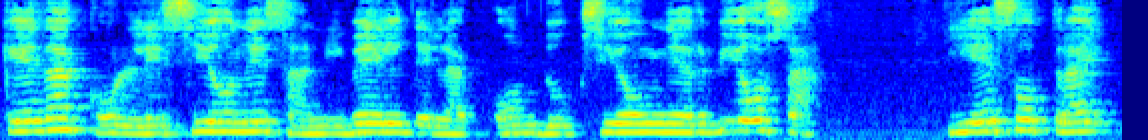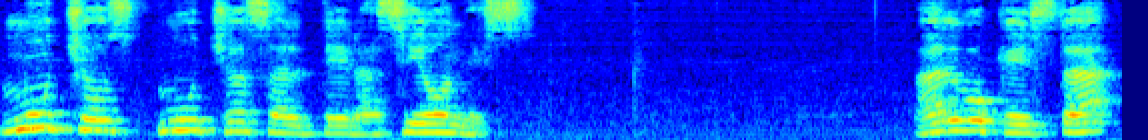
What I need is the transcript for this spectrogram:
queda con lesiones a nivel de la conducción nerviosa y eso trae muchos, muchas alteraciones. Algo que está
